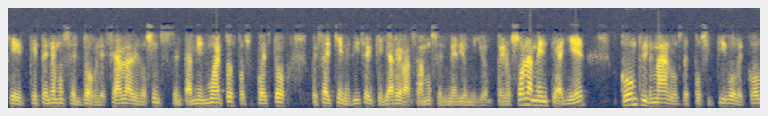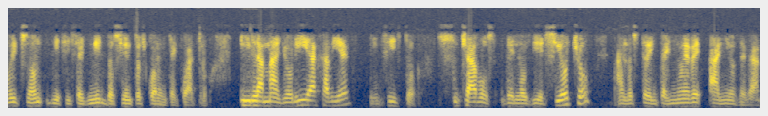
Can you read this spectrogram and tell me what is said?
que, que tenemos el doble. Se habla de 260 mil muertos, por supuesto, pues hay quienes dicen que ya rebasamos el medio millón, pero solamente ayer confirmados de positivo de COVID son 16.244. Y la mayoría, Javier, insisto, son chavos de los 18 a los 39 años de edad.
